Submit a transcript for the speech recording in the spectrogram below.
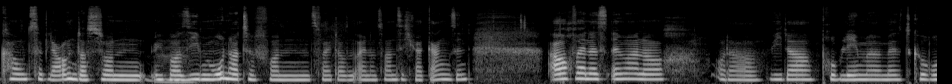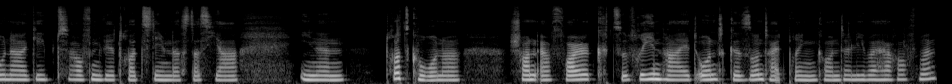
kaum zu glauben, dass schon mhm. über sieben Monate von 2021 vergangen sind. Auch wenn es immer noch oder wieder Probleme mit Corona gibt, hoffen wir trotzdem, dass das Jahr Ihnen trotz Corona schon Erfolg, Zufriedenheit und Gesundheit bringen konnte, lieber Herr Hoffmann,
